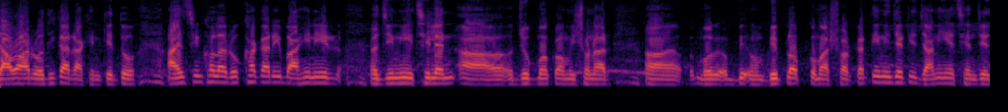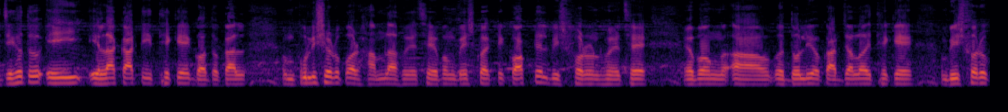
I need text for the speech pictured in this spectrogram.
যাওয়ার অধিকার রাখেন। কিন্তু আইন শৃঙ্খলা রক্ষাকারী বাহিনীর, যিনি ছিলেন যুগ্ম কমিশনার বিপ্লব কুমার সরকার, তিনি যেটি জানিয়েছেন যে যেহেতু এই এলাকাটি থেকে গতকাল পুলিশের উপর হামলা হয়েছে এবং বেশ কয়েকটি ককটেল বিস্ফোরণ হয়েছে এবং দলীয় কার্যালয় থেকে বিস্ফোরক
